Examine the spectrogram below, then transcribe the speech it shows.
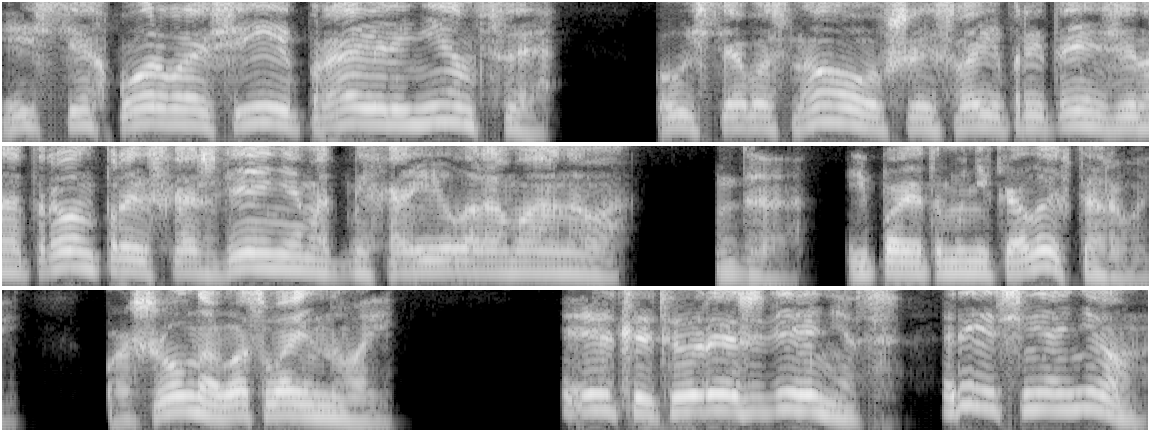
и с тех пор в России правили немцы, пусть обосновывавшие свои претензии на трон происхождением от Михаила Романова. Да, и поэтому Николай II пошел на вас войной. Этот урожденец, речь не о нем,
